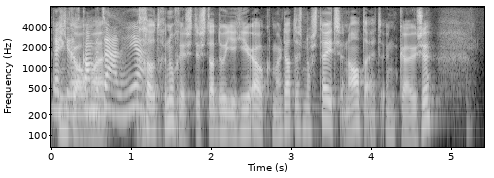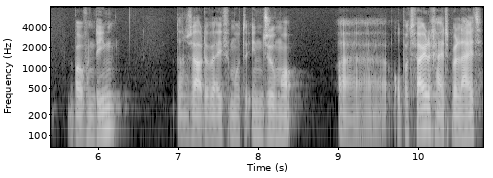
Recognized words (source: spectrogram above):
je dat inkomen kan betalen, ja. groot genoeg is. Dus dat doe je hier ook. Maar dat is nog steeds en altijd een keuze. Bovendien, dan zouden we even moeten inzoomen op het veiligheidsbeleid.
